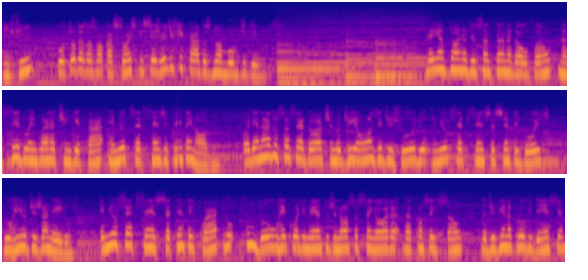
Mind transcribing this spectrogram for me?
Enfim, por todas as vocações que sejam edificadas no amor de Deus. Frei Antônio de Santana Galvão, nascido em Guaratinguetá em 1739. Ordenado sacerdote no dia 11 de julho de 1762, no Rio de Janeiro. Em 1774, fundou o recolhimento de Nossa Senhora da Conceição da Divina Providência,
